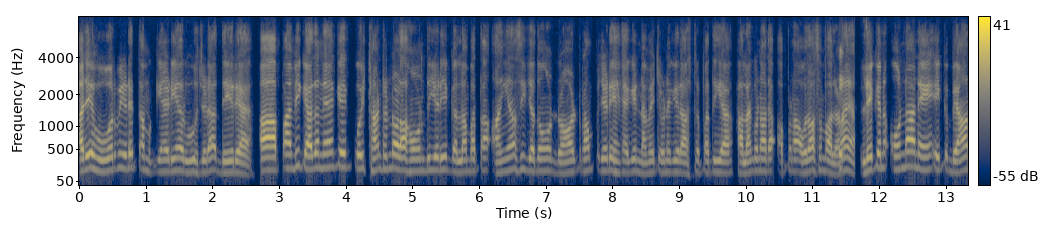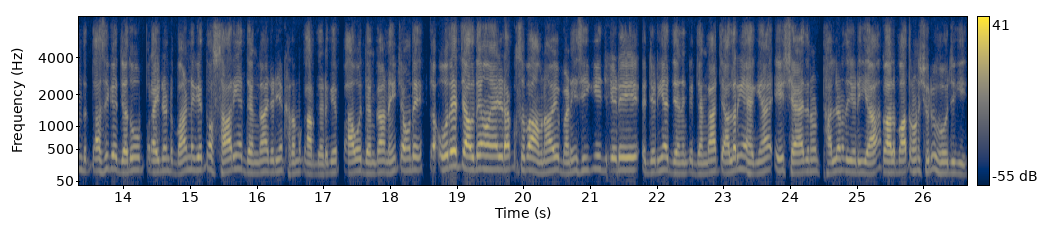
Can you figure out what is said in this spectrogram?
ਅਜੇ ਹੋਰ ਵੀ ਜਿਹੜੇ ਧਮਕੀਆਂ, ਜਿਹੜੀਆਂ ਰੂਸ ਜਿਹੜਾ ਦੇ ਰਿਹਾ ਆ ਆਪਾਂ ਵੀ ਕਹਿ ਦਿੰਦੇ ਆ ਕਿ ਕੋਈ ਠੰਡ ਠੰਡੋਲਾ ਹੋਣ ਦੀ ਜਿਹੜੀ ਗੱਲਾਂ ਬਾਤਾਂ ਆਈਆਂ ਸੀ ਜਦੋਂ ਡੋਨਾਲਡ ਟਰੰਪ ਜਿਹੜੇ ਹੈਗੇ ਨਵੇਂ ਚੁਣੇ ਗਏ ਰਾਸ਼ਟਰਪਤੀ ਆ, ਹਾਲਾਂਕਿ ਉਹਨਾਂ ਦਾ ਆਪਣਾ ਅਹੁਦਾ ਸੰਭਾਲਣਾ ਆ, ਲੇਕਿਨ ਉਹਨਾਂ ਨੇ ਇੱਕ ਬਿਆਨ ਦਿੱਤਾ ਸੀ ਕਿ ਜਦੋਂ ਪ੍ਰੈਜ਼ੀਡੈਂਟ ਬਣਨਗੇ ਤਾਂ ਸਾਰੀਆਂ ਜੰਗਾਂ ਜਿਹੜੀਆਂ ਖਤਮ ਕਰ ਦੇਣਗੇ ਪਾਵੋ ਜੰਗਾਂ ਨਹੀਂ ਚਾਹੁੰਦੇ, ਤਾਂ ਉਹਦੇ ਚੱਲਦੇ ਹੋਇਆ ਜਿਹੜਾ ਸੁਭਾਵਨਾ ਇਹ ਬਣੀ ਸੀ ਕਿ ਜਿਹੜੇ ਜਿਹੜੀਆਂ ਜੰਗ- ਜੰਗਾਂ ਚੱਲ ਰਹੀਆਂ ਹੈਗੀਆਂ, ਇਹ ਸ਼ਾਇਦ ਇਹਨਾਂ ਨੂੰ ਠੱਲਣ ਦੀ ਜਿਹੜੀ ਆ, ਗੱਲਬਾਤ ਹੁਣ ਸ਼ੁਰੂ ਹੋ ਜੂਗੀ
